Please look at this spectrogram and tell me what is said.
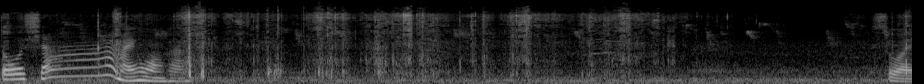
โตช้าหายห่วงค่ะ สวย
